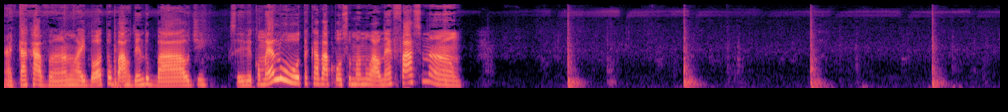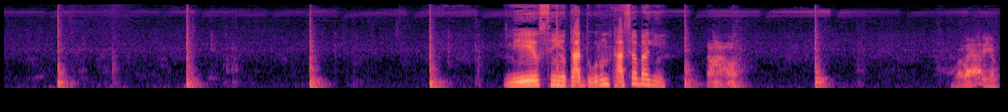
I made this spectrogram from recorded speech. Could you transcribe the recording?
Aí tá cavando, aí bota o barro dentro do balde. Você vê como é luta cavar poço manual, não é fácil não. Meu senhor, tá duro, não tá, seu baguinho? Tá, ó. Agora lá é areia.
